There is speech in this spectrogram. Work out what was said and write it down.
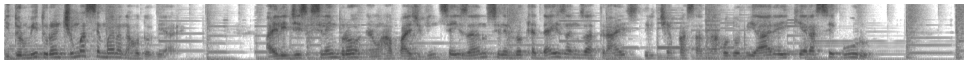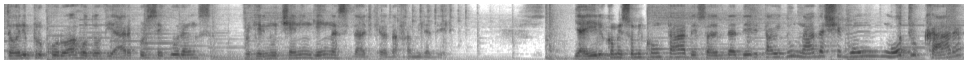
e dormi durante uma semana na rodoviária. Aí ele disse que se lembrou, era um rapaz de 26 anos, se lembrou que há 10 anos atrás ele tinha passado na rodoviária e que era seguro. Então ele procurou a rodoviária por segurança, porque ele não tinha ninguém na cidade que era da família dele. E aí ele começou a me contar da história da vida dele e tal, e do nada chegou um outro cara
